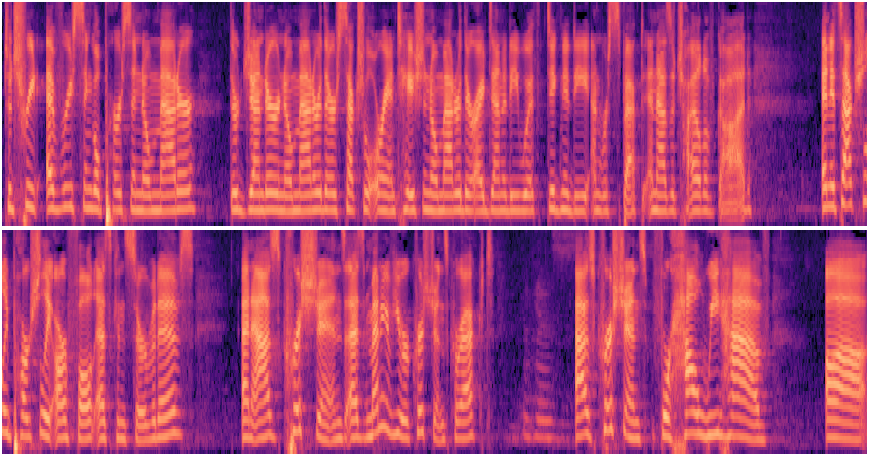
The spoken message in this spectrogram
to treat every single person, no matter their gender, no matter their sexual orientation, no matter their identity, with dignity and respect, and as a child of God. And it's actually partially our fault as conservatives and as Christians, as many of you are Christians, correct? As Christians, for how we have uh,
